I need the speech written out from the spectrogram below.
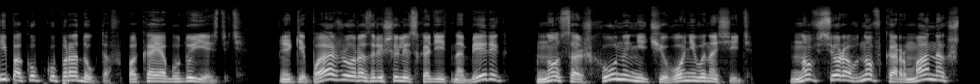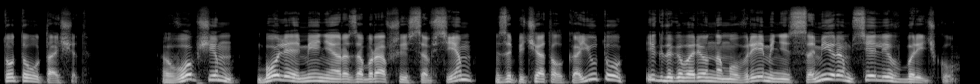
и покупку продуктов, пока я буду ездить. Экипажу разрешили сходить на берег, но со шхуны ничего не выносить. Но все равно в карманах что-то утащат. В общем, более-менее разобравшись со всем, запечатал каюту и к договоренному времени с Самиром сели в бричку.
